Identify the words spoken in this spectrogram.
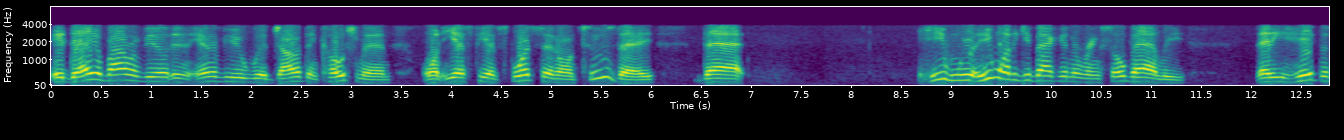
it, Daniel Bryan revealed in an interview with Jonathan Coachman on ESPN Sports Center on Tuesday that he he wanted to get back in the ring so badly that he hid the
